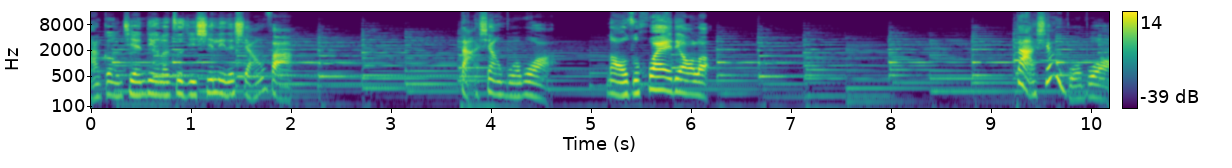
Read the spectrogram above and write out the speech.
他更坚定了自己心里的想法：大象伯伯脑子坏掉了。大象伯伯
